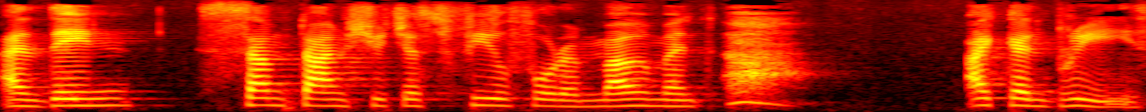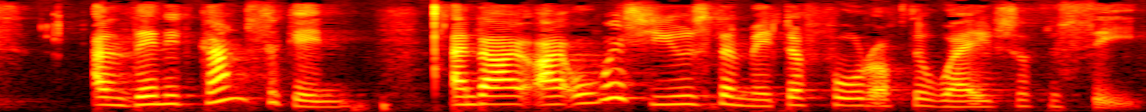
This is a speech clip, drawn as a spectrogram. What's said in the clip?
And then sometimes you just feel for a moment, I can breathe. And then it comes again. And I, I always use the metaphor of the waves of the sea.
